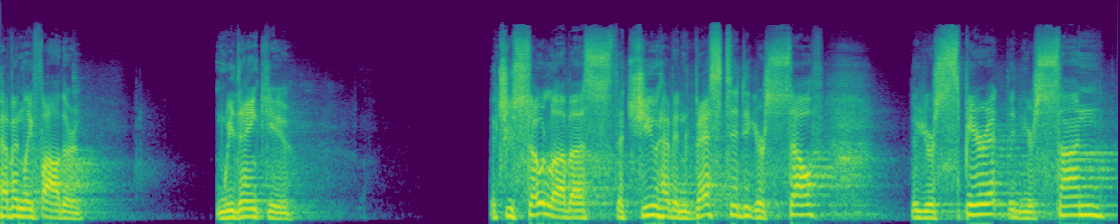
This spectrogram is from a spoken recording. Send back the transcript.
Heavenly Father, we thank you that you so love us, that you have invested yourself through your Spirit and your Son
